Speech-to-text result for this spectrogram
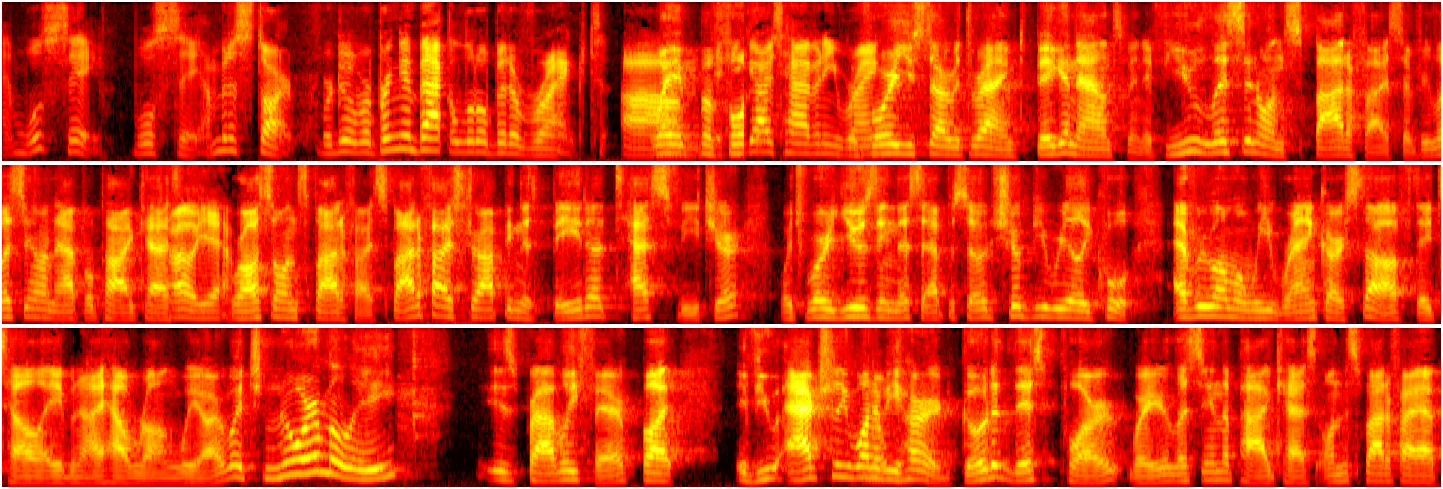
and we'll see. We'll see. I'm gonna start. We're doing. We're bringing back a little bit of ranked. Um, Wait, before you guys have any ranked, Before you start with ranked, big announcement. If you listen on Spotify, so if you're listening on Apple Podcasts, Oh, yeah. we're also on Spotify. Spotify's dropping this beta test feature, which we're using this episode. Should be really cool. Everyone, when we rank our stuff, they tell Abe and I how wrong we are, which normally is probably fair. But if you actually want to be heard, go to this part where you're listening to the podcast on the Spotify app,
